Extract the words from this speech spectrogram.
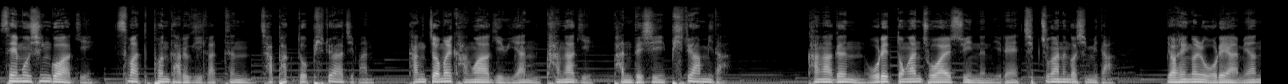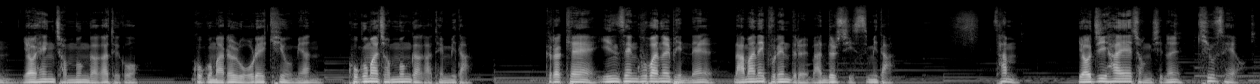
세무 신고하기, 스마트폰 다루기 같은 자팍도 필요하지만 강점을 강화하기 위한 강학이 반드시 필요합니다. 강학은 오랫동안 좋아할 수 있는 일에 집중하는 것입니다. 여행을 오래 하면 여행 전문가가 되고 고구마를 오래 키우면 고구마 전문가가 됩니다. 그렇게 인생 후반을 빛낼 나만의 브랜드를 만들 수 있습니다. 3. 여지하의 정신을 키우세요.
